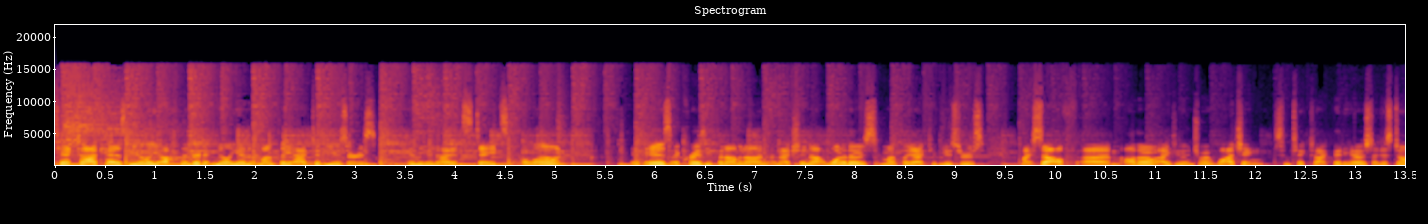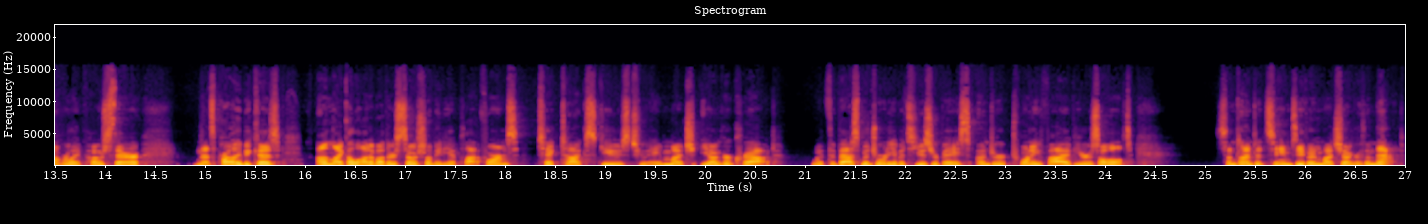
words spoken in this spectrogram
TikTok has nearly 100 million monthly active users in the United States alone. It is a crazy phenomenon. I'm actually not one of those monthly active users myself, um, although I do enjoy watching some TikTok videos. I just don't really post there. And that's partly because, unlike a lot of other social media platforms, TikTok skews to a much younger crowd, with the vast majority of its user base under 25 years old. Sometimes it seems even much younger than that.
